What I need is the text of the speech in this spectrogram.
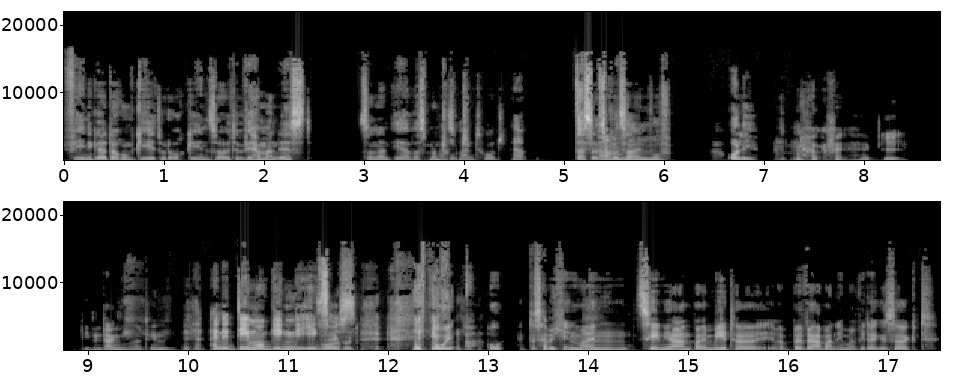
weniger darum geht oder auch gehen sollte, wer man ist, sondern eher, was man was tut. man tut. Ja. Das als kurzer Ähm, Einwurf. Olli, Lieben Dank, Martin. Eine Demo gegen die Sehr Egos. Oh, ja, oh, das habe ich in meinen zehn Jahren bei Meta Bewerbern immer wieder gesagt.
